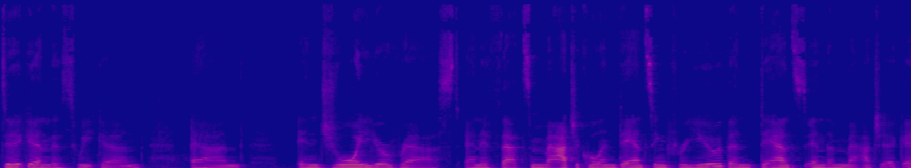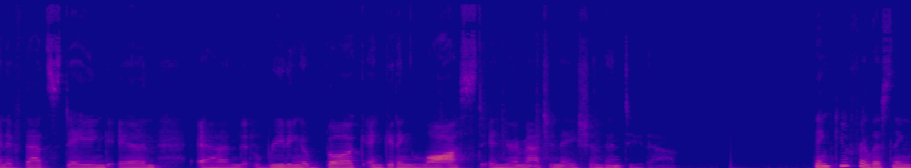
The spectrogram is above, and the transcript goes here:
dig in this weekend and enjoy your rest. And if that's magical and dancing for you, then dance in the magic. And if that's staying in and reading a book and getting lost in your imagination, then do that. Thank you for listening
